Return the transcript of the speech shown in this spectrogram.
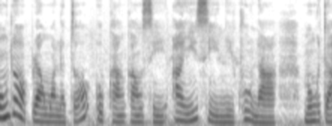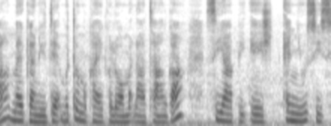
မုံတော်ပရံဝလတော့ဥခန်းကောင်စီအာယီစီနီခုနာမုံကတာမိုက်ကန်နေတဲ့မတွတ်မခိုင်ကလောမနာထန်က CRPH NUCC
